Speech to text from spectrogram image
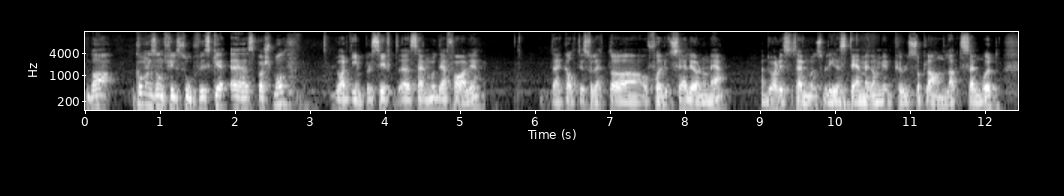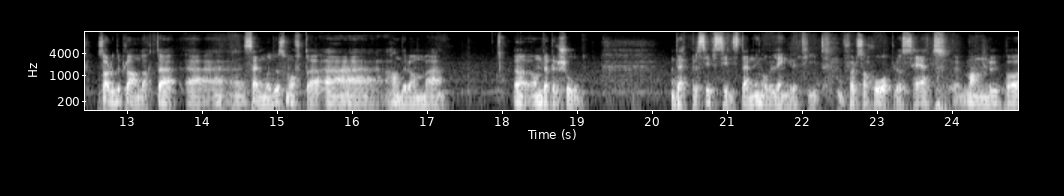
Da kommer det sånn filosofiske eh, spørsmål. Du har et impulsivt eh, selvmord, det er farlig. Det er ikke alltid så lett å, å forutse eller gjøre noe med. Du har disse selvmordene som ligger et sted mellom impuls og planlagt selvmord. Og så har du det planlagte eh, selvmordet, som ofte eh, handler om, eh, om depresjon. Depressiv sinnsstemning over lengre tid. En følelse av håpløshet, mangel på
